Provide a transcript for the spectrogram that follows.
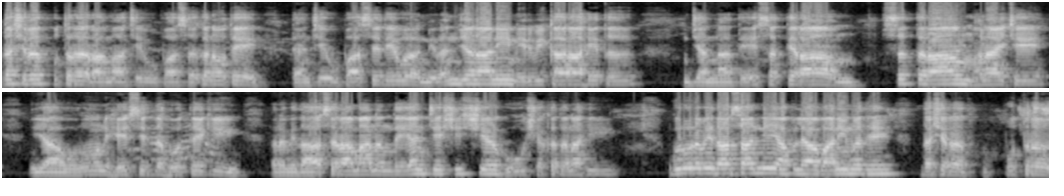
दशरथ पुत्र रामाचे उपासक नव्हते. त्यांचे उपास्य देव निरंजन आणि निर्विकार आहेत. ज्यांना ते सत्यराम सतराम म्हणायचे. यावरून हे सिद्ध होते की रविदास रामानंद यांचे शिष्य होऊ शकत नाही. गुरु रविदासांनी आपल्या वाणीमध्ये दशरथ पुत्र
